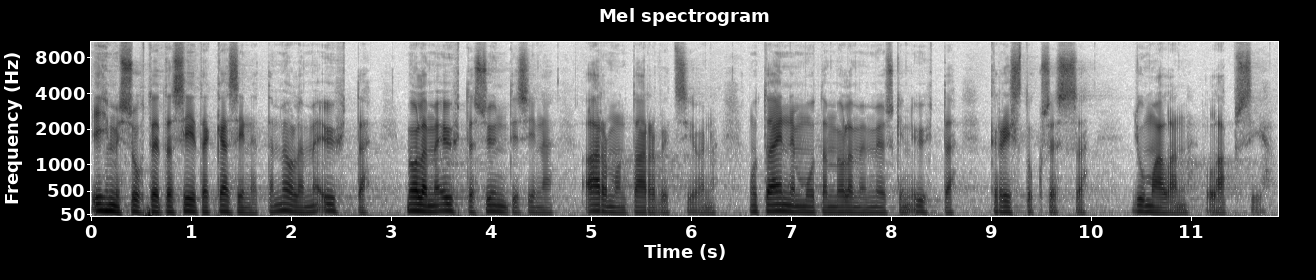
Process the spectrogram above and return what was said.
ihmissuhteita siitä käsin, että me olemme yhtä. Me olemme yhtä syntisinä, armon tarvitsijoina, mutta ennen muuta me olemme myöskin yhtä Kristuksessa Jumalan lapsia.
